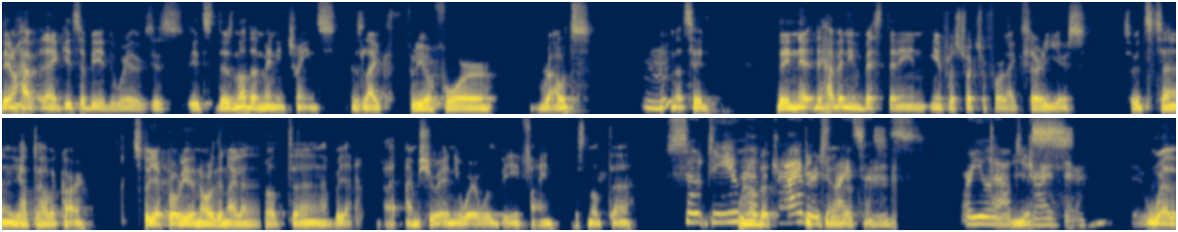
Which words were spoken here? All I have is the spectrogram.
They don't have like it's a bit weird because it's, it's there's not that many trains. It's like three or four routes. Mhm. That's it. They ne- they haven't invested in infrastructure for like 30 years, so it's uh, you have to have a car. So yeah, probably the Northern Island, but uh, but yeah, I, I'm sure anywhere will be fine. It's not. Uh, So, do you have a driver's picky on that sense. license? Are you allowed to Yes. drive there? well,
